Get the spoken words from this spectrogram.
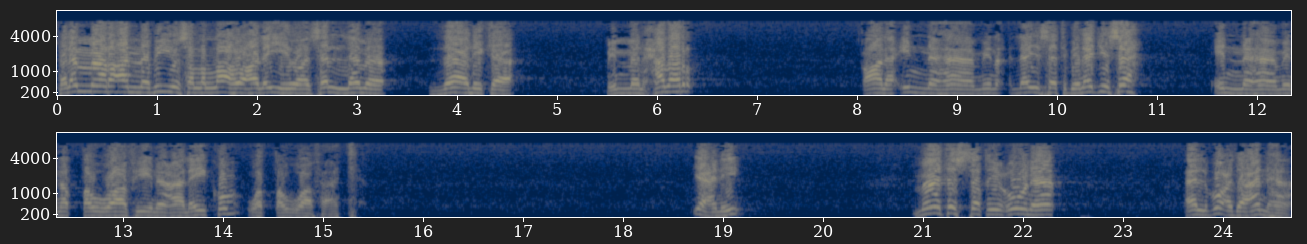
فلما رأى النبي صلى الله عليه وسلم ذلك ممن حضر قال إنها من ليست بنجسة إنها من الطوافين عليكم والطوافات. يعني ما تستطيعون البعد عنها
